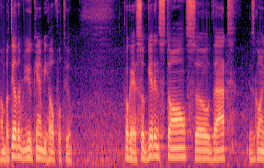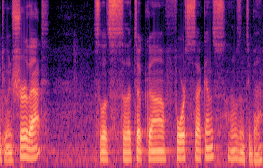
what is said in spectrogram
um, but the other view can be helpful too. Okay, so git install, so that is going to ensure that. So let's, so that took uh, four seconds. That wasn't too bad.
